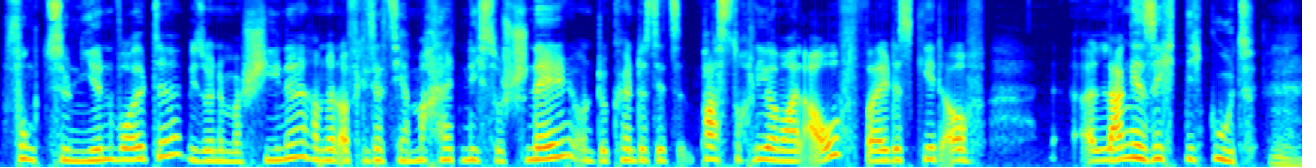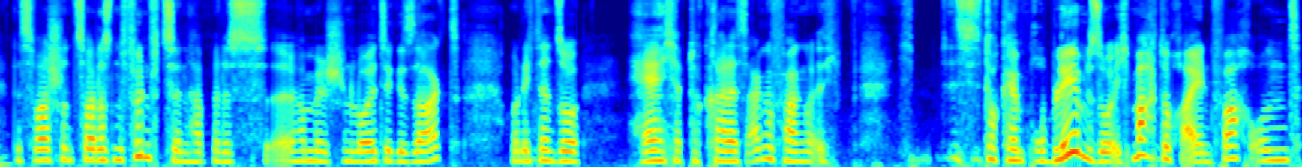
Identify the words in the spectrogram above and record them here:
funktionieren wollte, wie so eine Maschine, haben dann oft gesagt, ja, mach halt nicht so schnell und du könntest jetzt, pass doch lieber mal auf, weil das geht auf lange Sicht nicht gut. Mhm. Das war schon 2015, hat mir das, äh, haben mir schon Leute gesagt. Und ich dann so, hä, ich habe doch gerade erst angefangen. Ich, ich, ist doch kein Problem so. Ich mache doch einfach. Und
